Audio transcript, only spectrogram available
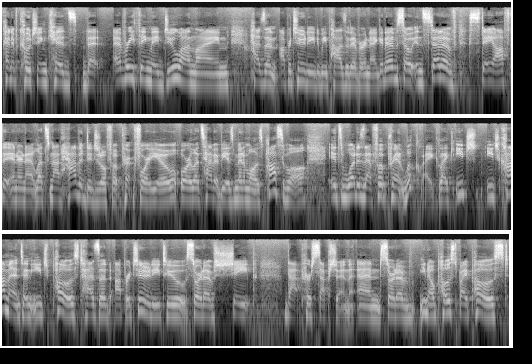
kind of coaching kids that everything they do online has an opportunity to be positive or negative. So instead of stay off the internet let's not have a digital footprint for you or let's have it be as minimal as possible. It's what does that footprint look like? Like each each comment and each post has an opportunity to sort of shape that perception and sort of you know post by post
